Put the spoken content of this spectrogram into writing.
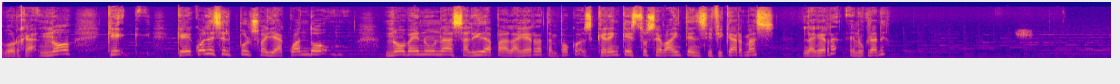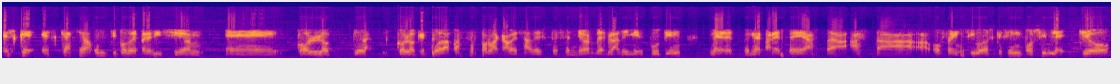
Borja. No, ¿qué, qué, ¿cuál es el pulso allá? ¿Cuándo no ven una salida para la guerra tampoco? ¿Creen que esto se va a intensificar más, la guerra en Ucrania? Es que es que hacer algún tipo de previsión eh, con lo con lo que pueda pasar por la cabeza de este señor de Vladimir Putin me, parece hasta hasta ofensivo. Es que es imposible. Yo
